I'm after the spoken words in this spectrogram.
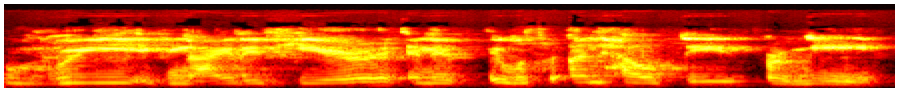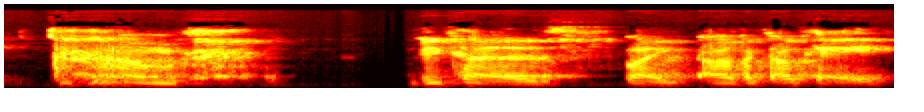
reignited here, and it, it was unhealthy for me um, because like I was like okay,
